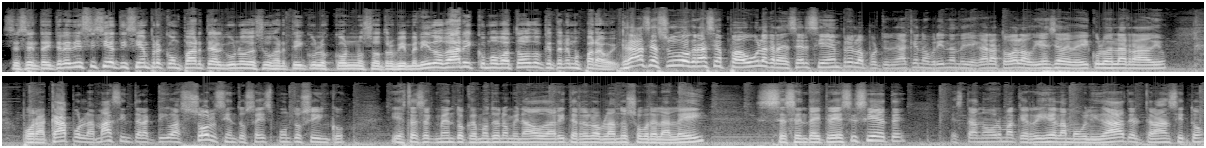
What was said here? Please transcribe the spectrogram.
6317 y siempre comparte algunos de sus artículos con nosotros. Bienvenido, Dari. ¿Cómo va todo? ¿Qué tenemos para hoy? Gracias, Hugo. Gracias, Paul. Agradecer siempre la oportunidad que nos brindan de llegar a toda la audiencia de vehículos en la radio. Por acá, por la más interactiva Sol 106.5 y este segmento que hemos denominado Dari Terrero hablando sobre la ley 6317, esta norma que rige la movilidad, el tránsito,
